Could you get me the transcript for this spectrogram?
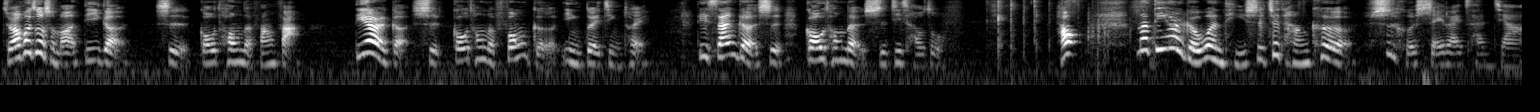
主要会做什么？第一个是沟通的方法，第二个是沟通的风格、应对进退，第三个是沟通的实际操作。好，那第二个问题是，这堂课适合谁来参加？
